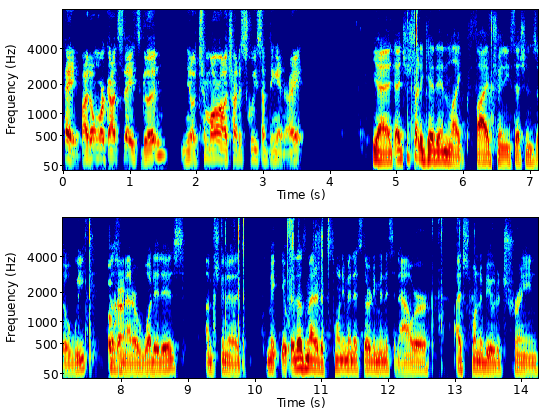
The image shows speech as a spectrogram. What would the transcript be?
hey, if I don't work out today, it's good. You know, tomorrow I'll try to squeeze something in, right? Yeah, I just try to get in like five training sessions a week. Doesn't Okay. matter what it is. I'm just gonna make it, it doesn't matter if it's 20 minutes, 30 minutes, an hour. I just want to be able to train,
